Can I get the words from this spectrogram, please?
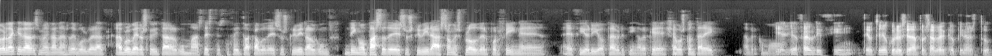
verdad que dadesme ganas de volver a, a volver a escoitar algún máis destes. De feito, acabo de suscribir algún... Din o paso de suscribir a Song Exploder, por fin, e, eh, eh, Theory of Everything. A ver que xa vos contarei. A ver como... Diario Fabricín, eu teño curiosidade por saber que opinas tú.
